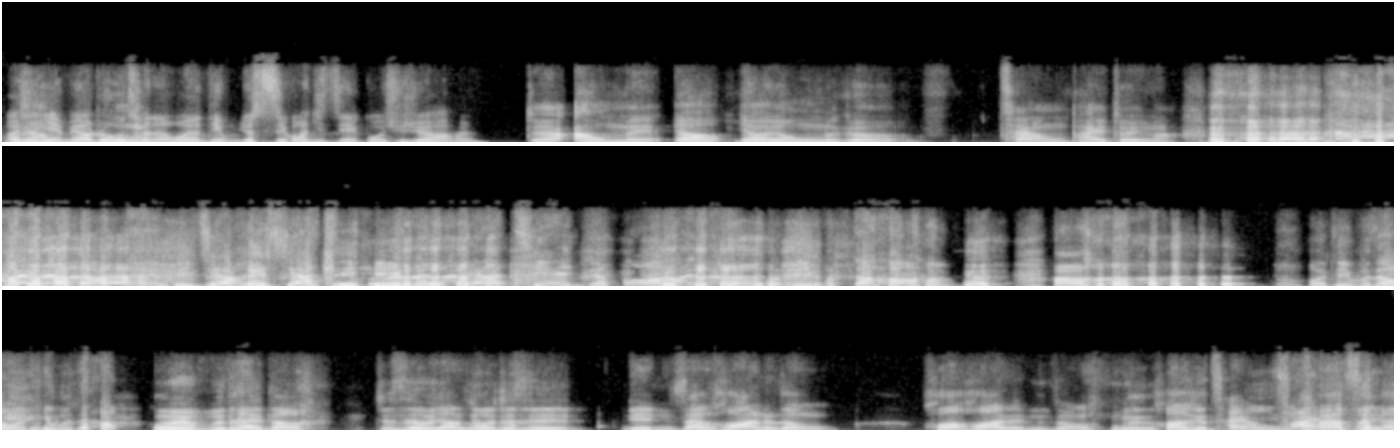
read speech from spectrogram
而且也没有路程的问题，我们就时光机直接过去就好了。对啊，啊，我们要要用那个彩虹派对吗？你这样会下地狱，我不要接你的话，我听不懂。好，我听不懂，我听不懂。我也不太懂。就是我想说，就是脸上画那种画画的那种，画个彩虹嘛，是不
